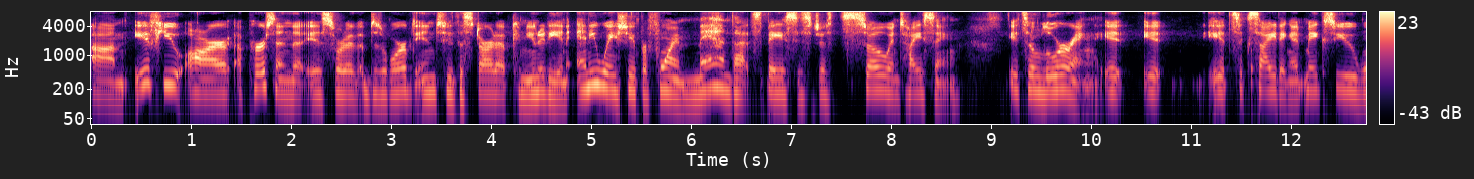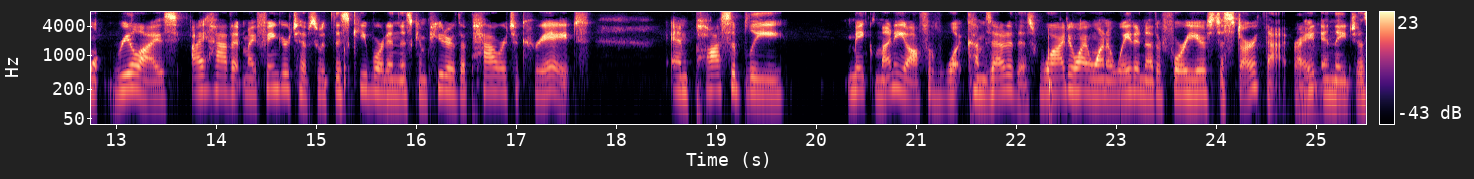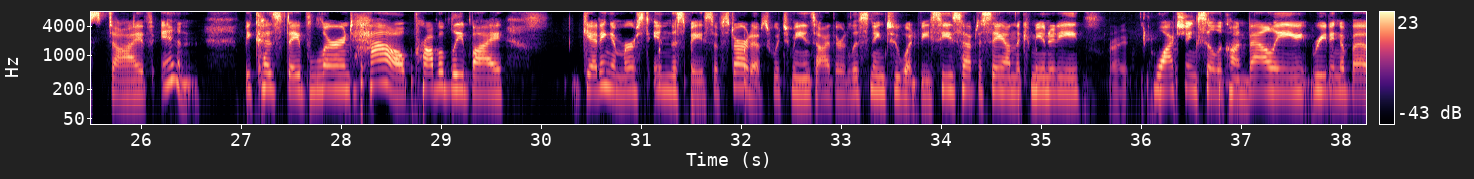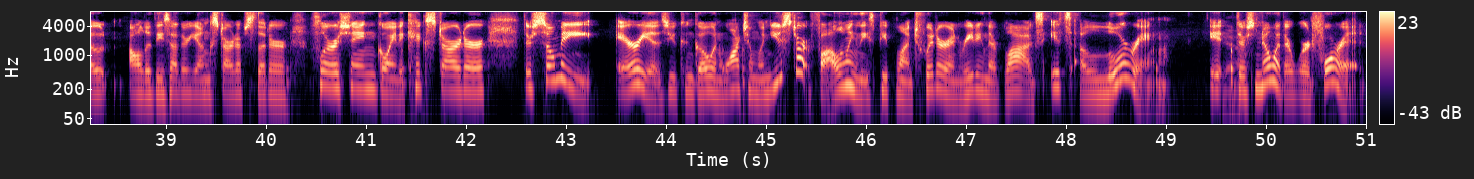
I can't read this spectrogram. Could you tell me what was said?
Um, if you are a person that is sort of absorbed into the startup community in any way, shape, or form, man, that space is just so enticing. It's alluring. It it it's exciting. It makes you realize I have at my fingertips with this keyboard and this computer the power to create and possibly make money off of what comes out of this. Why do I want to wait another four years to start that? Right. Mm. And they just dive in because they've learned how probably by getting immersed in the space of startups, which means either listening to what VCs have to say on the community, right. watching Silicon Valley, reading about all of these other young startups that are flourishing, going to Kickstarter. There's so many areas you can go and watch. And when you start following these people on Twitter and reading their blogs, it's alluring. It, yeah. There's no other word for it.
